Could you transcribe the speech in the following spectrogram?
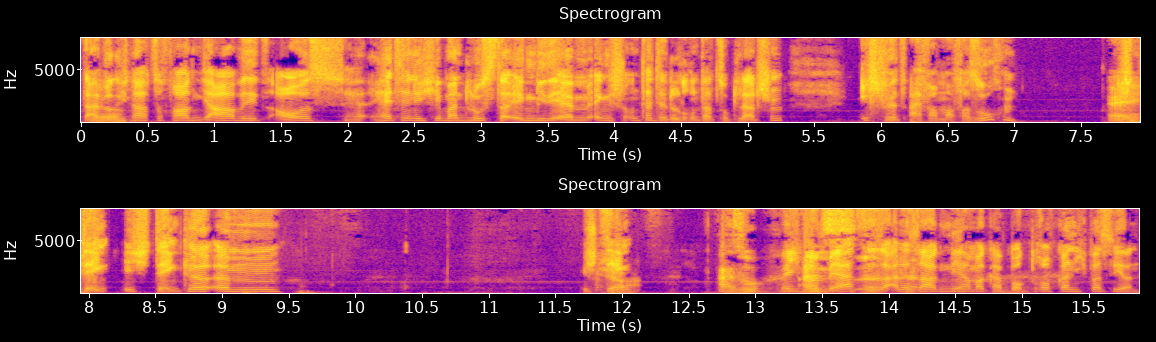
Da Ja. wirklich nachzufragen, ja, wie sieht's aus? Hätte nicht jemand Lust, da irgendwie ähm, englische Untertitel drunter zu klatschen? Ich würde es einfach mal versuchen. Ich Echt? denk, ich denke, ähm, ich denke, Also, wenn ich mal als, merke, dass äh, alle sagen, nee, haben wir keinen Bock drauf, kann nicht passieren.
